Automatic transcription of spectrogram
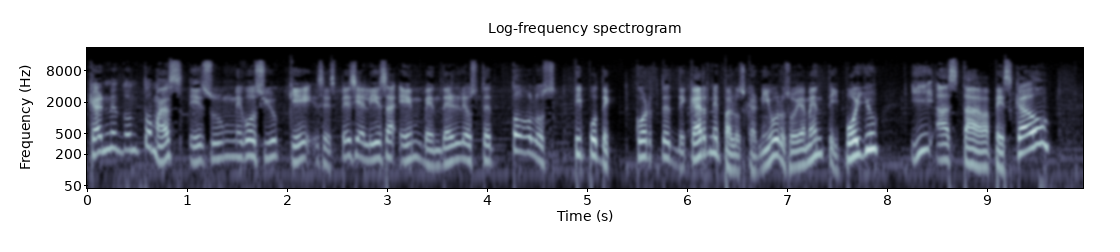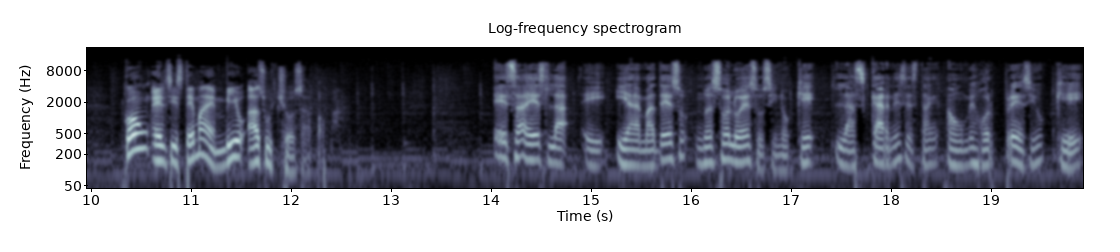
Carnes Don Tomás es un negocio que se especializa en venderle a usted todos los tipos de cortes de carne para los carnívoros, obviamente, y pollo, y hasta pescado, con el sistema de envío a su choza, papá. Esa es la... eh, y además de eso, no es solo eso, sino que las carnes están a un mejor precio que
